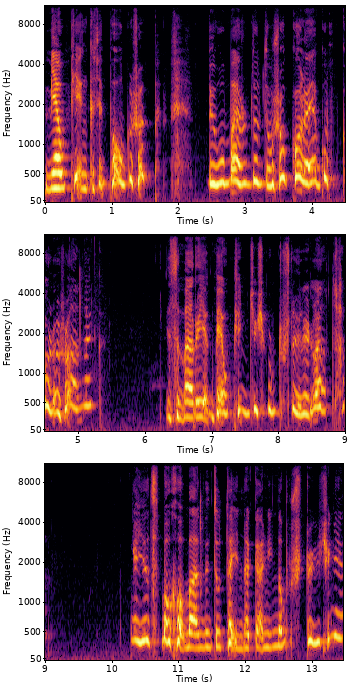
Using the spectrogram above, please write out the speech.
Miał piękny pogrzeb. Było bardzo dużo kolegów, koleżanek. Zmarł jak miał 54 lata. Jest pochowany tutaj na Kalinowszczyźnie.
